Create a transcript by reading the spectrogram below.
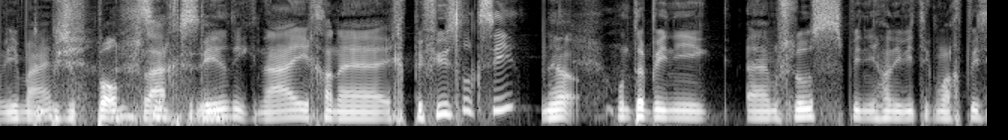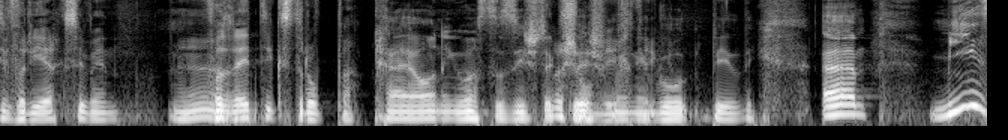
wie Du meinst bist du? ein Panzer Schlechte gewesen. Bildung. Nein, ich, habe, äh, ich bin Füsel gsi Ja. und dann bin ich äh, am Schluss bin ich, habe ich weitergemacht, bis ich gsi bin. ja. Von der Rettungstruppe. Keine Ahnung, was das ist. Da Das ist du meine Bildung. Ähm, mein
